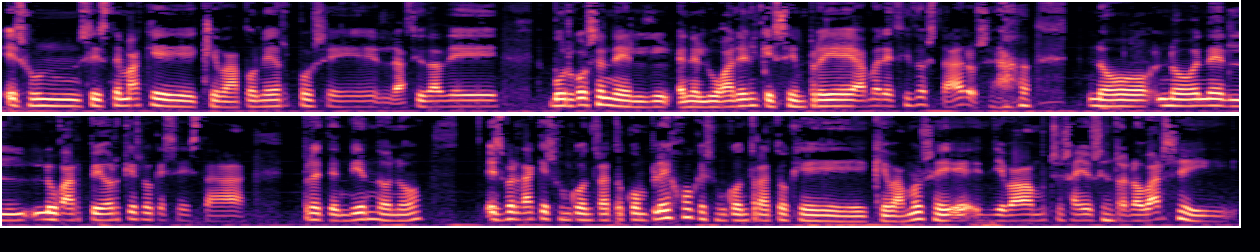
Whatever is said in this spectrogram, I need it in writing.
es un sistema que, que va a poner pues eh, la ciudad de Burgos en el, en el lugar en el que siempre ha merecido estar, o sea, no, no en el lugar peor que es lo que se está pretendiendo, ¿no? Es verdad que es un contrato complejo, que es un contrato que, que vamos, eh, llevaba muchos años sin renovarse y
